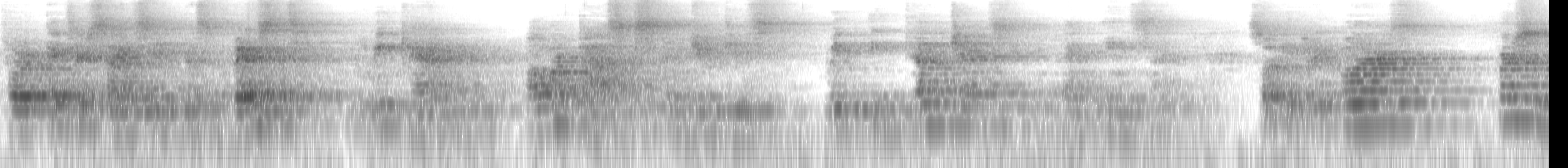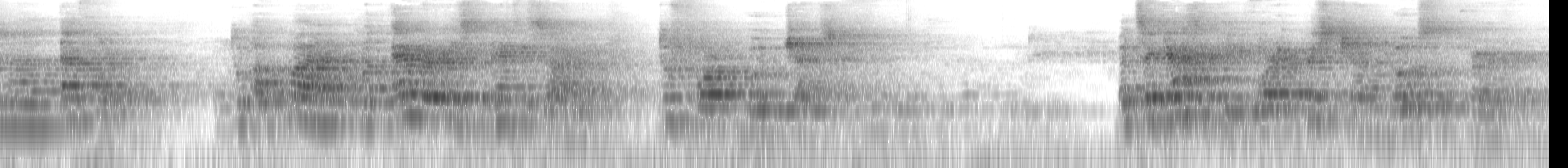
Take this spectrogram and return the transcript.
for exercising as best we can our tasks and duties with intelligence and insight. So it requires personal effort to acquire whatever is necessary to form good judgment. But sagacity for a Christian goes further.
